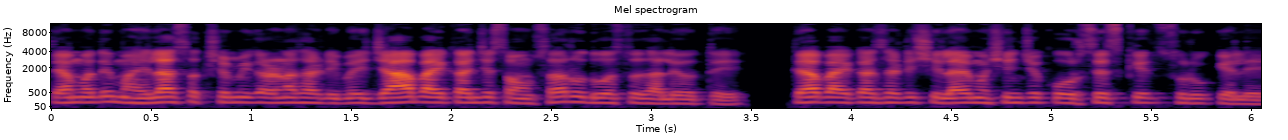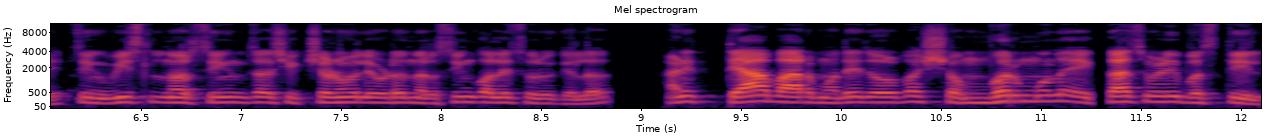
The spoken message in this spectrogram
त्यामध्ये महिला सक्षमीकरणासाठी म्हणजे ज्या बायकांचे संसार उद्ध्वस्त झाले होते त्या बायकांसाठी शिलाई मशीनचे कोर्सेस के सुरू केले. वीस नर्सिंगचं शिक्षण होईल एवढं नर्सिंग कॉलेज सुरू केलं. आणि त्या बारमध्ये जवळपास शंभर मुलं एकाच वेळी बसतील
